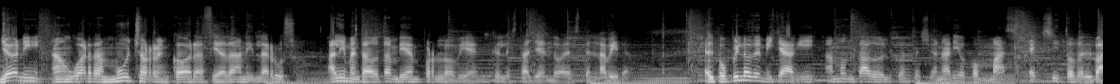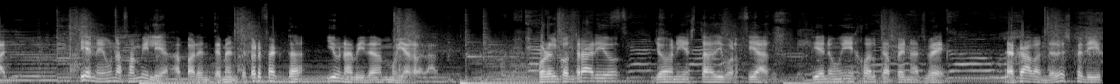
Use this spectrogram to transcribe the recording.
Johnny aún guarda mucho rencor hacia Danny LaRusso, alimentado también por lo bien que le está yendo a este en la vida. El pupilo de Miyagi ha montado el concesionario con más éxito del valle. Tiene una familia aparentemente perfecta y una vida muy agradable. Por el contrario, Johnny está divorciado, tiene un hijo al que apenas ve, le acaban de despedir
